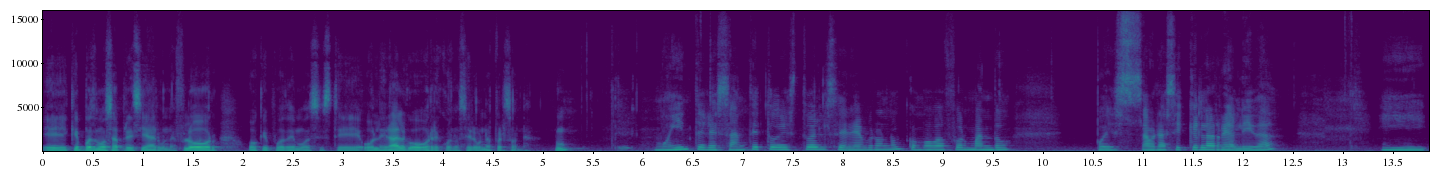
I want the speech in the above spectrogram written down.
eh, que podemos apreciar una flor o que podemos este, oler algo o reconocer a una persona. Muy interesante todo esto del cerebro, ¿no? Cómo va formando, pues ahora sí que la realidad. Y,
